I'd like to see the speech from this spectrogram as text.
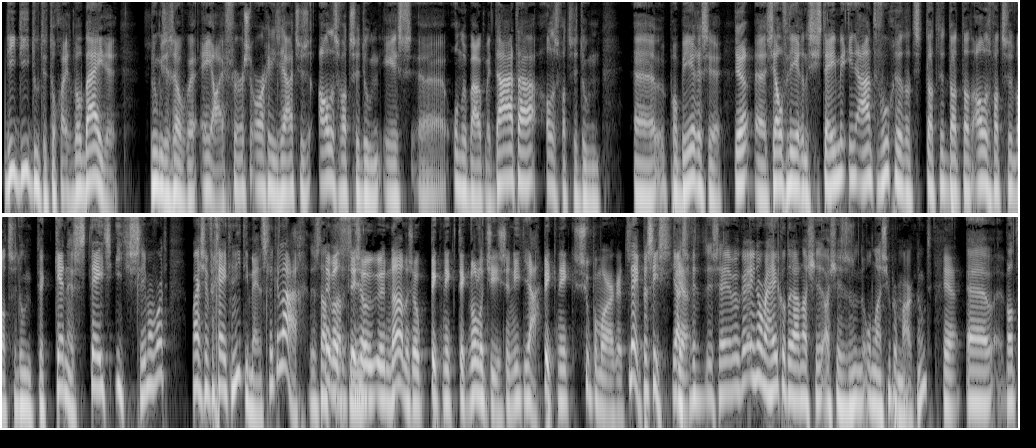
Die, die doet het toch echt wel beide. Ze noemen zichzelf ook een AI-first organisatie. Dus alles wat ze doen is eh, onderbouwd met data. Alles wat ze doen eh, proberen ze Ja. eh, zelflerende systemen in aan te voegen. Zodat dat, dat, dat alles wat ze, wat ze doen, de kennis steeds iets slimmer wordt. Maar ze vergeten niet die menselijke laag. Dus dat, nee, want dat het is ook, naam is ook Picnic Technologies en niet Ja. Picnic Supermarket. Nee, precies. Ja, Ja. Ze, vinden- ze hebben ook een enorme hekel eraan als je, als je een online supermarkt noemt. Ja. Eh, wat,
